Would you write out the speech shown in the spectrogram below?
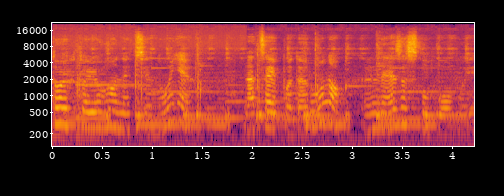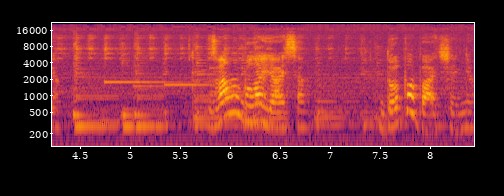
той, хто його не цінує, на цей подарунок не заслуговує. З вами була Яся. До побачення!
